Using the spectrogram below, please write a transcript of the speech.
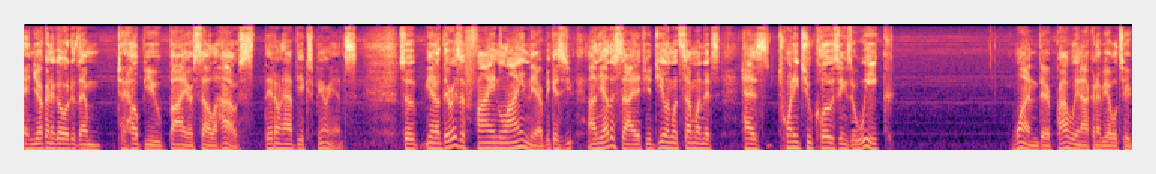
and you're going to go to them to help you buy or sell a house. They don't have the experience. So, you know, there is a fine line there because you, on the other side, if you're dealing with someone that has 22 closings a week, one, they're probably not going to be able to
